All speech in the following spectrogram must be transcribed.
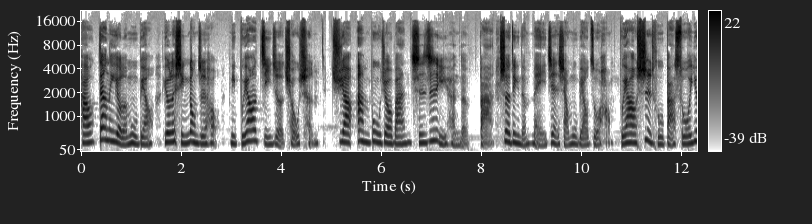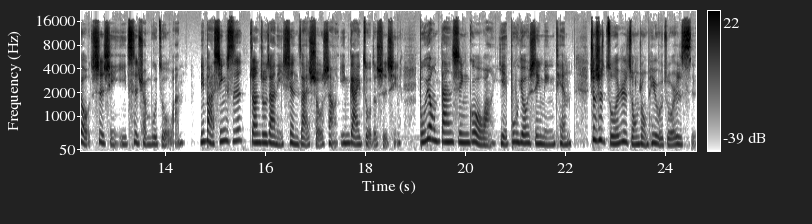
好，当你有了目标，有了行动之后，你不要急着求成。需要按部就班、持之以恒的把设定的每一件小目标做好，不要试图把所有事情一次全部做完。你把心思专注在你现在手上应该做的事情，不用担心过往，也不忧心明天，就是昨日种种，譬如昨日死。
